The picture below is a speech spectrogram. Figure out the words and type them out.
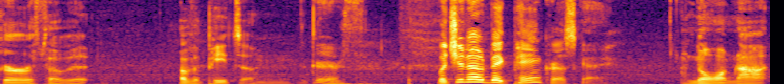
girth of it. of the pizza. Mm, yeah. Girth. But you're not a big pan crust guy. No, I'm not.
